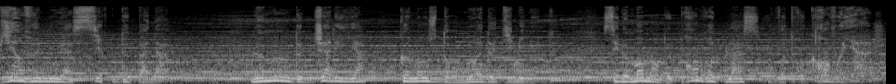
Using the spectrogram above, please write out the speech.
Bienvenue à Cirque de Paname. Le monde de Jaleya commence dans moins de 10 minutes. C'est le moment de prendre place pour votre grand voyage.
